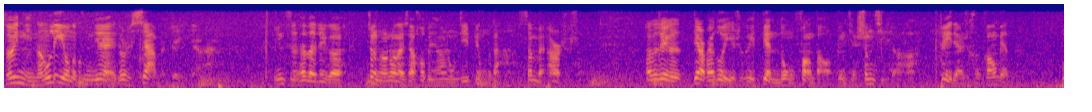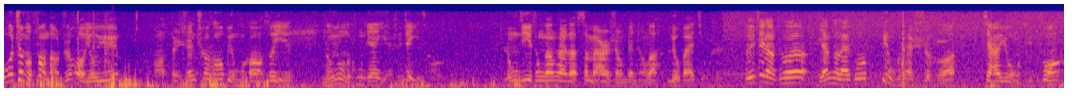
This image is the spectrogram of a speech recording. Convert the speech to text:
所以你能利用的空间也就是下面这一点。因此它的这个。正常状态下，后备箱容积并不大，三百二十升。它的这个第二排座椅是可以电动放倒并且升起的啊，这一点是很方便的。不过这么放倒之后，由于身车高并不高，所以能用的空间也是这一层。容积从刚才的三百二十升变成了六百九十升，所以这辆车严格来说并不太适合家用去装很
